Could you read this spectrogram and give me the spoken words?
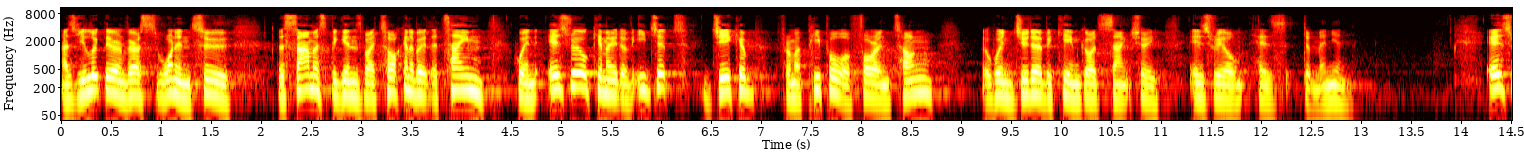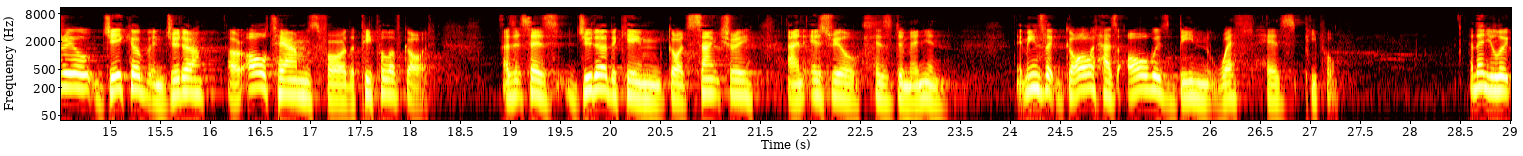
As you look there in verse 1 and 2, the psalmist begins by talking about the time when Israel came out of Egypt, Jacob from a people of foreign tongue, when Judah became God's sanctuary, Israel his dominion. Israel, Jacob, and Judah are all terms for the people of God. As it says, Judah became God's sanctuary and Israel his dominion. It means that God has always been with his people. And then you look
